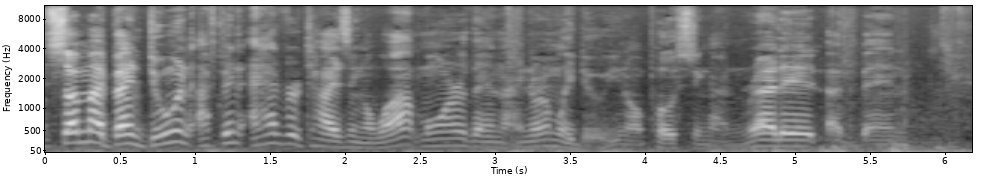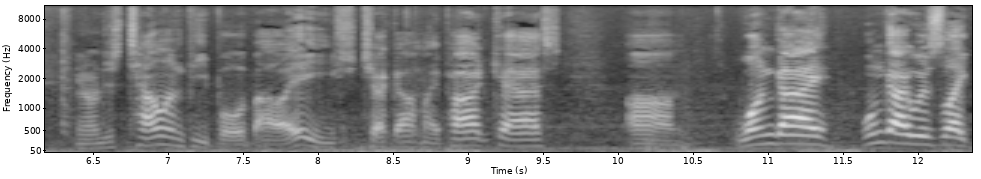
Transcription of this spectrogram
something I've been doing, I've been advertising a lot more than I normally do. You know, posting on Reddit. I've been, you know, just telling people about, hey, you should check out my podcast. Um, one guy, one guy was like,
